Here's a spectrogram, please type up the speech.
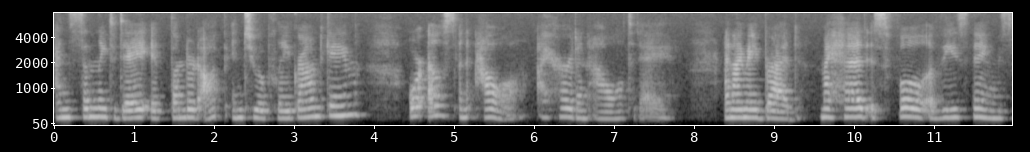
and suddenly today it thundered up into a playground game. Or else an owl. I heard an owl today. And I made bread. My head is full of these things.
